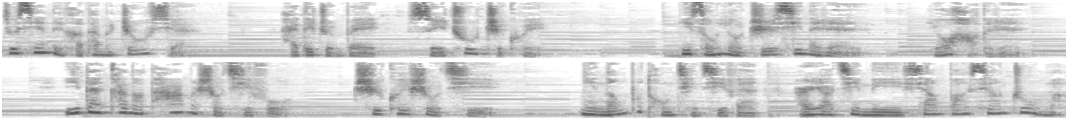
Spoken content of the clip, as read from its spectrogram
就先得和他们周旋，还得准备随处吃亏。你总有知心的人，友好的人，一旦看到他们受欺负、吃亏受气，你能不同情气愤而要尽力相帮相助吗？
